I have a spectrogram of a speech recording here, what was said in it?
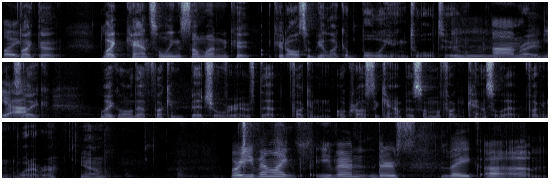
Like, Like the like canceling someone could could also be like a bullying tool too, mm-hmm. um right? yeah. It's like like oh that fucking bitch over if that fucking across the campus, I'm gonna fucking cancel that fucking whatever. You know? Or even like even there's like um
